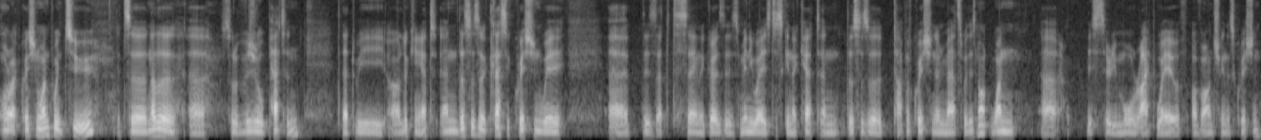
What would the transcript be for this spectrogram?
All right, question 1.2. It's another uh, sort of visual pattern that we are looking at. And this is a classic question where uh, there's that saying that goes, there's many ways to skin a cat. And this is a type of question in maths where there's not one uh, necessarily more right way of, of answering this question.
